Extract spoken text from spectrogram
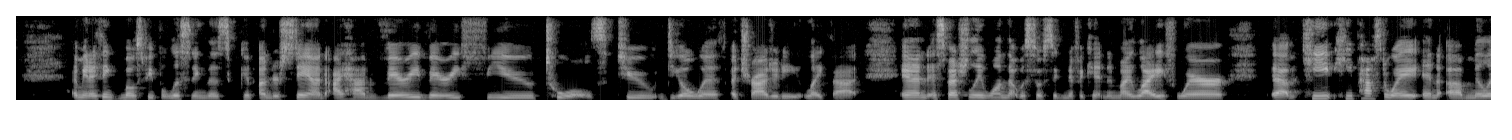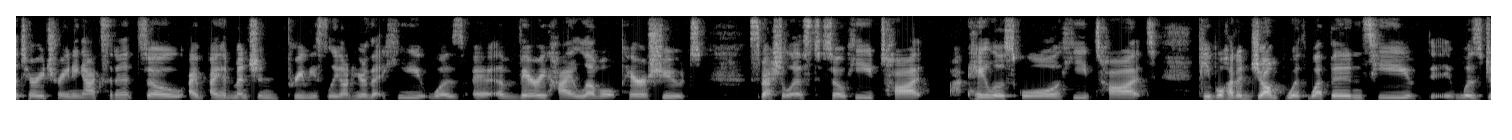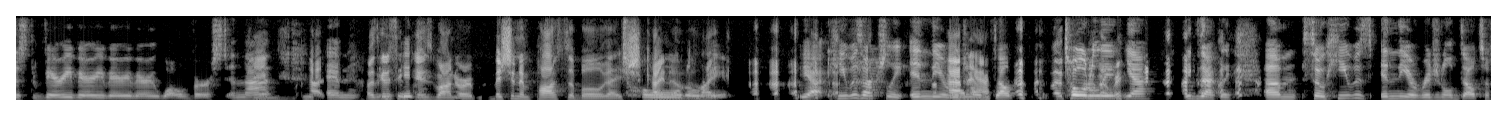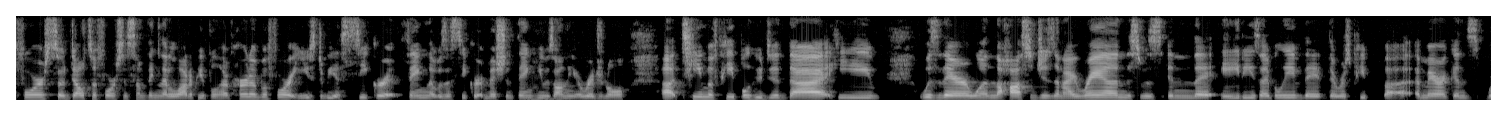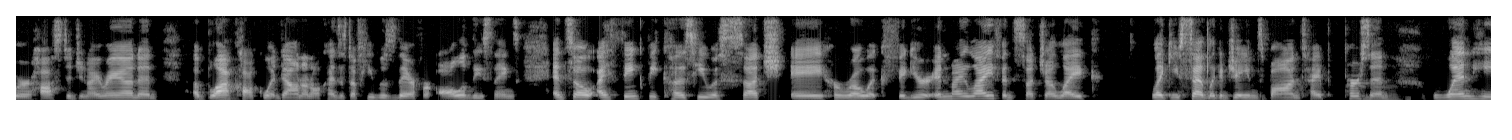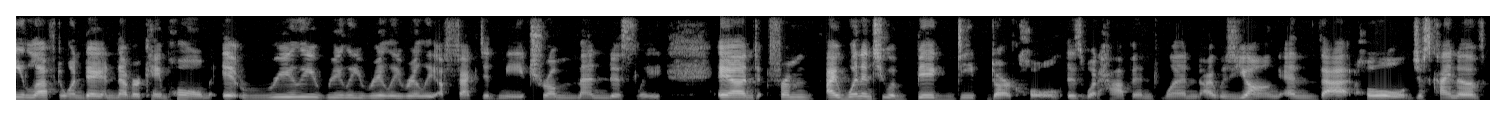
I mean, I think most people listening this can understand. I had very, very few tools to deal with a tragedy like that, and especially one that was so significant in my life, where um, he he passed away in a military training accident. So I, I had mentioned previously on here that he was a, a very high level parachute specialist. So he taught Halo School. He taught people how to jump with weapons. He was just very, very, very, very well versed in that. Not, And I was gonna say it James Bond or Mission Impossible-ish kind of like totally, yeah, he was actually in the original. Delta. Let's put it that Totally, yeah, exactly. Um, so he was in the original Delta Force. So Delta Force is something that a lot of people have heard of before. It used to be a secret thing that was a secret mission thing. He was on Mm. the original uh, team of people who did that. He was there when the hostages in Iran. This was in the 80s, I believe. They, there was people, uh, Americans were hostage in Iran, and a Black Mm. Hawk went down, and all kinds of stuff. He was there for all of these things, and so I think because he was such a heroic figure in my life and such a like, like you said, like a James Bond type person. Mhm. When he left one day and never came home, it really, really, really, really affected me tremendously and from i went into a big deep dark hole is what happened when i was young and that hole just kind of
